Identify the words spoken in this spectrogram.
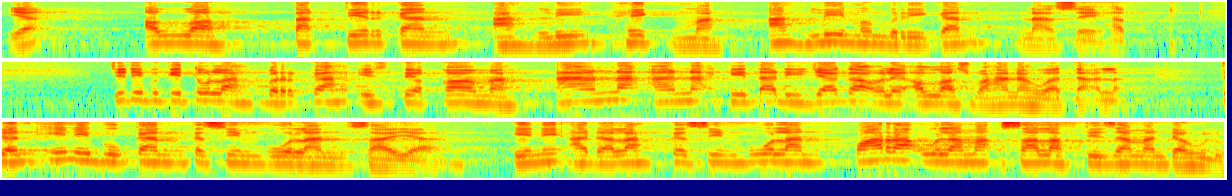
ya. Allah takdirkan ahli hikmah ahli memberikan nasihat. Jadi begitulah berkah istiqamah. Anak-anak kita dijaga oleh Allah Subhanahu wa taala. Dan ini bukan kesimpulan saya, ini adalah kesimpulan para ulama salaf di zaman dahulu.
